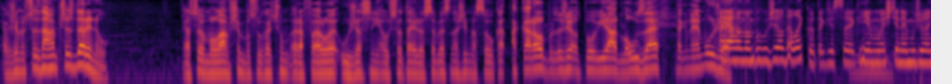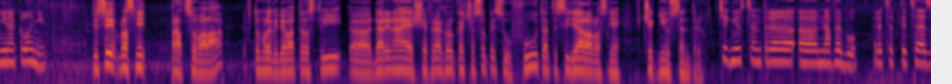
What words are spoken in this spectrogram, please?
Takže my se známe přes Darinu. Já se omlouvám všem posluchačům, Rafaelu je úžasný a už se tady do sebe snažím nasoukat. A Karol, protože odpovídá dlouze, tak nemůže. A já ho mám bohužel daleko, takže se k němu hmm. ještě nemůžu ani naklonit. Ty jsi vlastně pracovala v tomhle vydavatelství. Eh, Darina je šéf-redaktorka časopisu Food a ty si dělala vlastně v Czech News Center. Czech News Center eh, na webu recepty.cz,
